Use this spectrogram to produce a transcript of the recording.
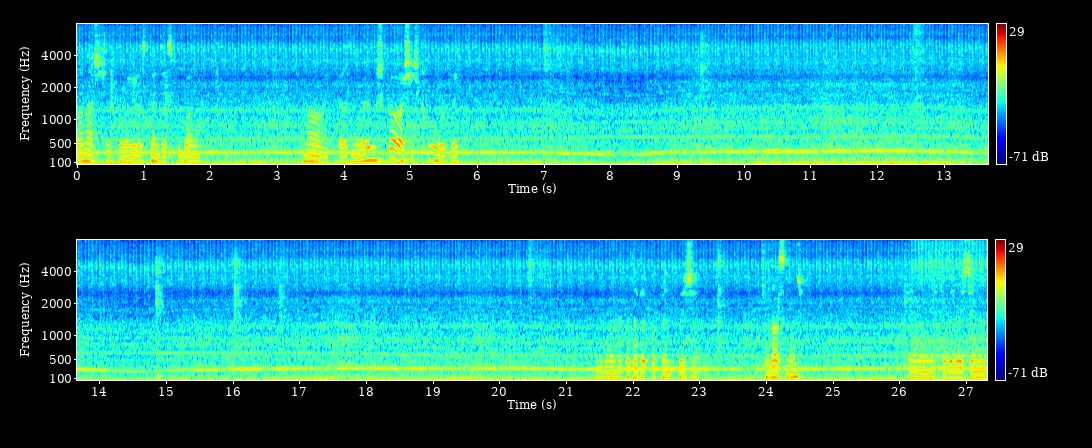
12, już powoli rozpędza z kubana. No i teraz mogę już kosić, kurde. Będę tylko zawrotna prędkość, że muszę zasnąć. Ja mam już prawie 20 minut,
